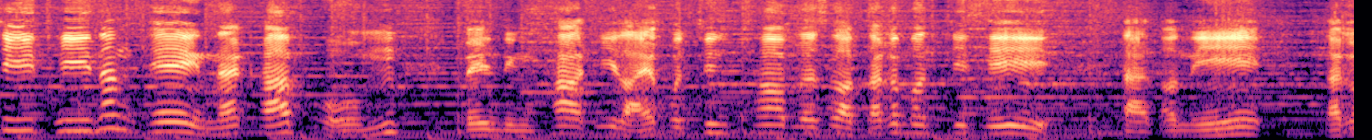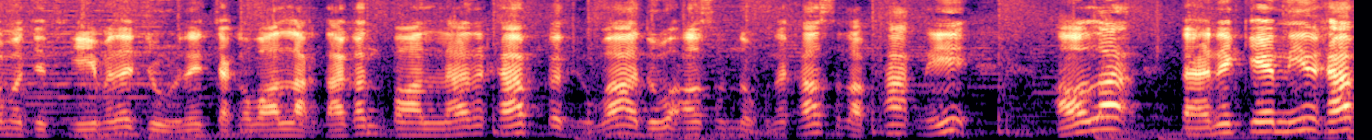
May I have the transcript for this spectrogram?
GT นั่นเองนะครับผมเป็นหนึ่งภาคที่หลายคนชื่นชอบเลยสำหรับดากอนบอล GT แต่ตอนนี้ ดากอนบอล GT ไม่ได้อยู่ในจักรวาลหลักดากอนบอลแล้วนะครับ ก็ถือว่าดูเอาสนุกนะครับสำหรับภาคนี้ เอาละแต่ในเกมนี้นะครับ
